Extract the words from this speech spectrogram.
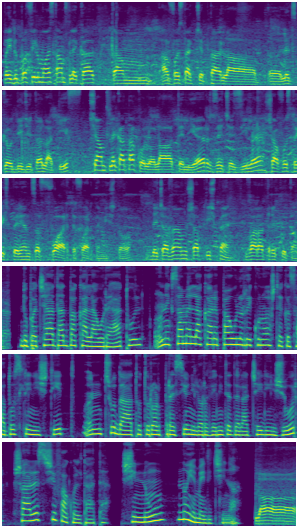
Păi după filmul ăsta am plecat, am, am fost acceptat la uh, Let's Go Digital, la TIF, și am plecat acolo la atelier 10 zile și a fost o experiență foarte, foarte mișto. Deci aveam 17 ani, vara trecută. După ce a dat bacalaureatul, un examen la care Paul recunoaște că s-a dus liniștit, în ciuda tuturor presiunilor venite de la cei din jur, și-a ales și facultatea. Și nu, nu e medicina la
